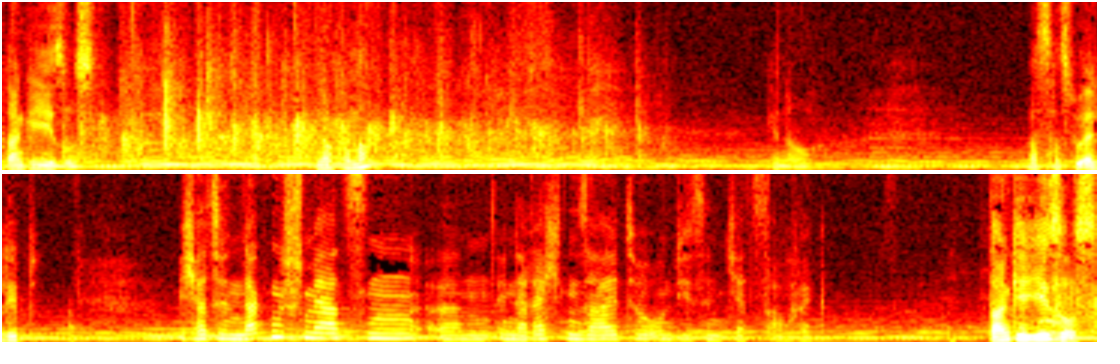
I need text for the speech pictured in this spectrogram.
Danke, Jesus. Genau, komm mal. Was hast du erlebt? Ich hatte Nackenschmerzen ähm, in der rechten Seite und die sind jetzt auch weg. Danke, Jesus.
